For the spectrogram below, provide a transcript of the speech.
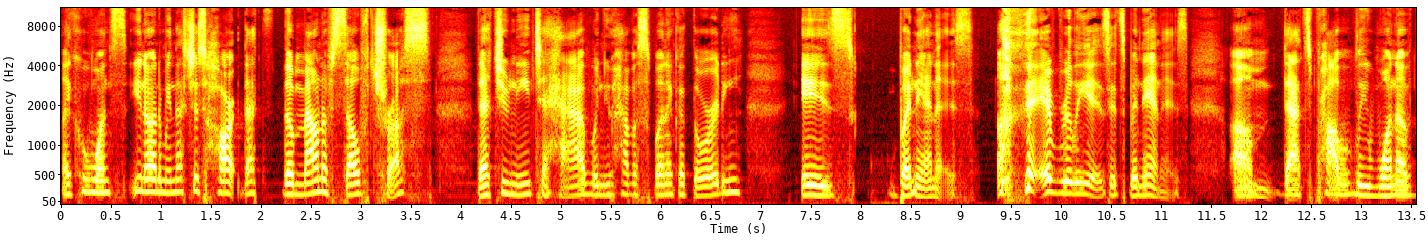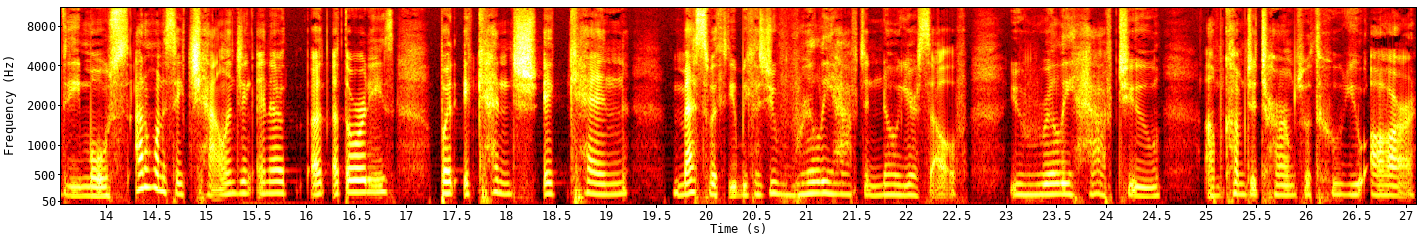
Like, who wants, you know what I mean? That's just hard. That's the amount of self trust that you need to have when you have a splenic authority is bananas. it really is. It's bananas um, that's probably one of the most I don't want to say challenging in authorities, but it can it can mess with you because you really have to know yourself. You really have to um, come to terms with who you are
